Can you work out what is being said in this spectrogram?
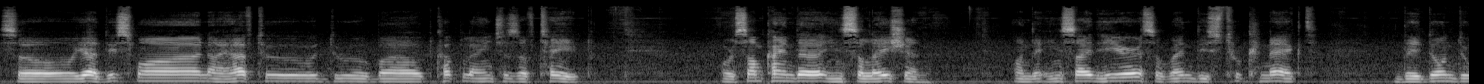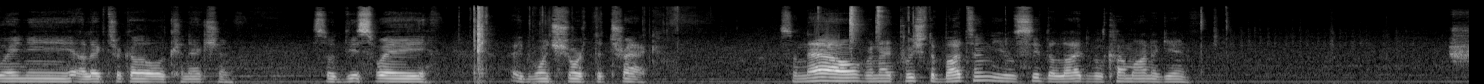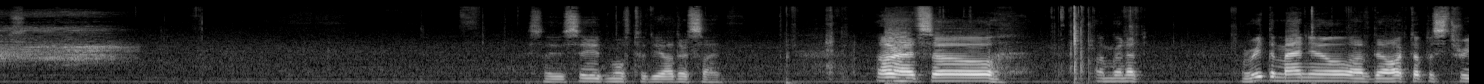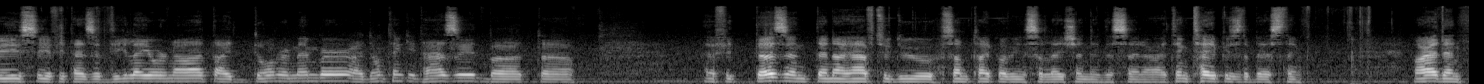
So yeah this one I have to do about couple of inches of tape or some kind of insulation on the inside here. So when these two connect they don't do any electrical connection. So this way it won't short the track. So now when I push the button you'll see the light will come on again. So you see it move to the other side. Alright, so I'm gonna read the manual of the Octopus III see if it has a delay or not. I don't remember. I don't think it has it but uh, if it doesn't then I have to do some type of insulation in the center. I think tape is the best thing. Alright then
